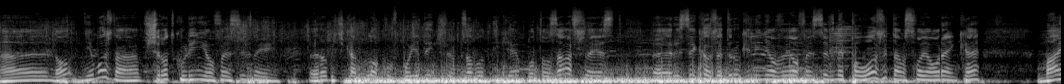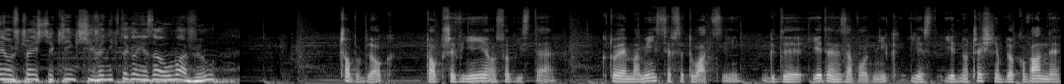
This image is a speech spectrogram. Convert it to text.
E, No, nie można w środku linii ofensywnej robić cut blocków pojedynczym zawodnikiem, bo to zawsze jest e, ryzyko, że drugi liniowy ofensywny położy tam swoją rękę. Mają szczęście Kingsi, że nikt tego nie zauważył. Chop block to przewinienie osobiste, które ma miejsce w sytuacji, gdy jeden zawodnik jest jednocześnie blokowany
